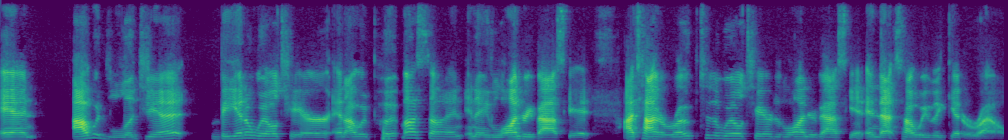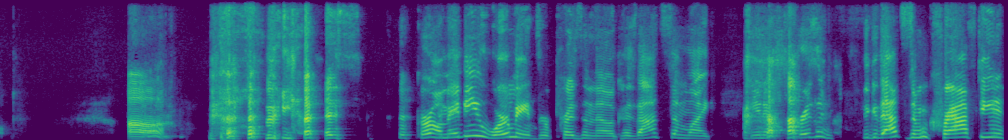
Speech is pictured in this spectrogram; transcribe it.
And I would legit be in a wheelchair and I would put my son in a laundry basket. I tied a rope to the wheelchair to the laundry basket, and that's how we would get around. Um, because Girl, maybe you were made for prison though, because that's some like, you know, prison. Because that's some crafty.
